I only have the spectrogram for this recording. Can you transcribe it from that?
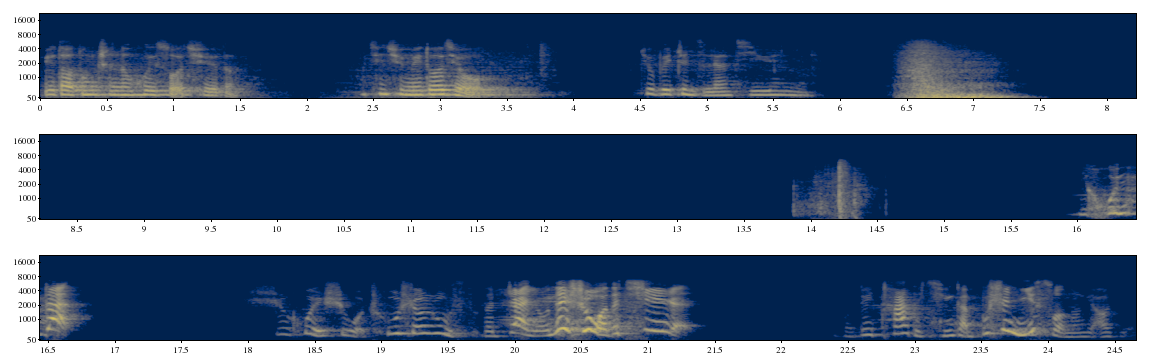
约到东城的会所去的，我进去没多久就被郑子良击晕了。你混蛋！诗慧是我出生入死的战友，那是我的亲人，我对他的情感不是你所能了解的。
